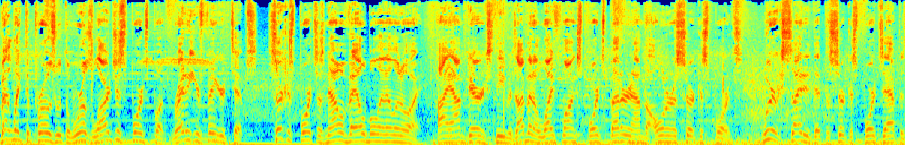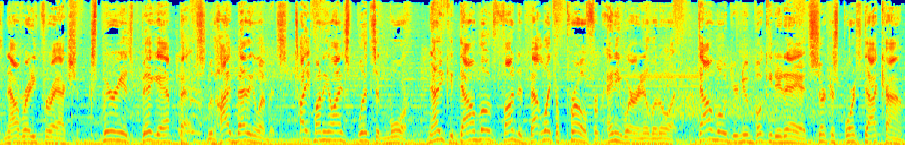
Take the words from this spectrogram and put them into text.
Bet like the pros with the world's largest sports book right at your fingertips. Circus Sports is now available in Illinois. Hi, I'm Derek Stevens. I've been a lifelong sports bettor and I'm the owner of Circus Sports. We're excited that the Circus Sports app is now ready for action. Experience big app bets with high betting limits, tight money line splits, and more. Now you can download, fund, and bet like a pro from anywhere in Illinois. Download your new bookie today at circusports.com.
